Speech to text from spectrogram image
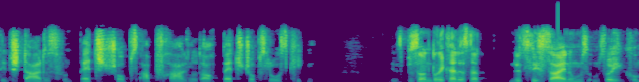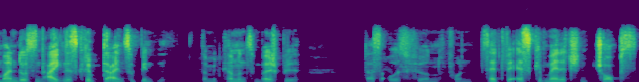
den Status von Batch Jobs abfragen oder auch Batch Jobs loskicken. Insbesondere kann es nützlich sein, um, um solche Kommandos in eigene Skripte einzubinden. Damit kann man zum Beispiel das Ausführen von ZWS gemanagten Jobs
